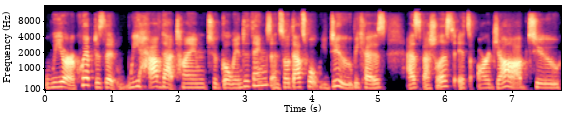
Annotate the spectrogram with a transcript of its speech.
we are equipped is that we have that time to go into things and so that's what we do because as specialists it's our job to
